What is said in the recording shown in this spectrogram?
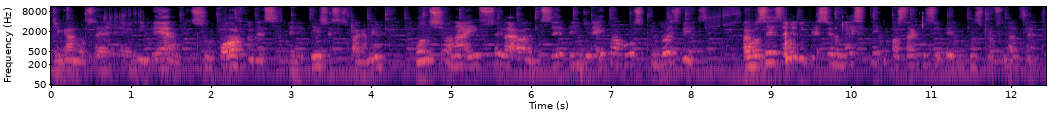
digamos, é, é, liberam, que suportam esses benefícios, esses pagamentos, condicionar isso, sei lá, olha, você tem direito a bolsa por dois meses. Para você receber no terceiro mês, você tem que mostrar que você teve um curso profissionalizante.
